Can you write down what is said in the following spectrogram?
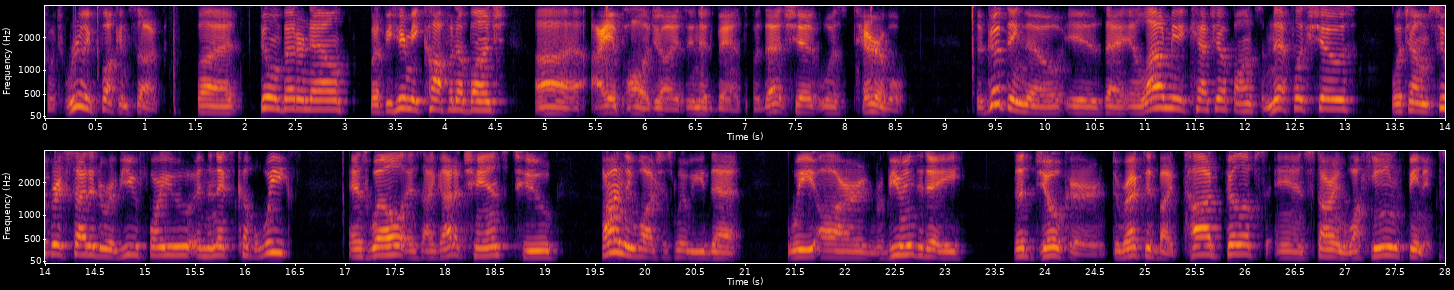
which really fucking sucked. But feeling better now. But if you hear me coughing a bunch, uh, I apologize in advance. But that shit was terrible. The good thing, though, is that it allowed me to catch up on some Netflix shows, which I'm super excited to review for you in the next couple weeks, as well as I got a chance to finally watch this movie that we are reviewing today The Joker, directed by Todd Phillips and starring Joaquin Phoenix.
